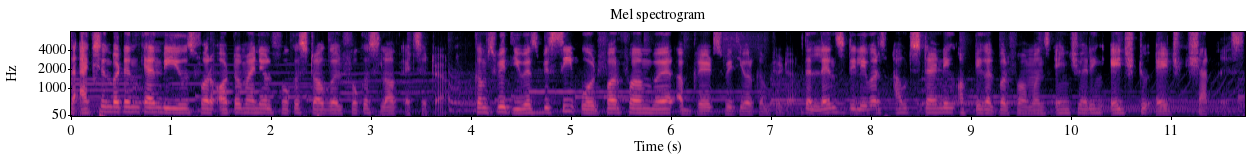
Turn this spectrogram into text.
The action button can be used for auto manual focus toggle, focus lock, etc. Comes with USB-C port for firmware upgrades with your computer. The lens delivers outstanding optical performance ensuring edge-to-edge -edge sharpness.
